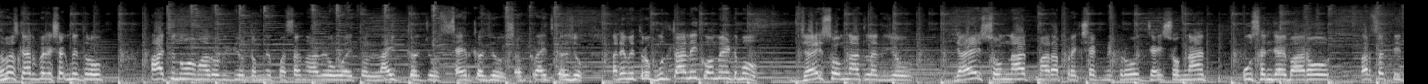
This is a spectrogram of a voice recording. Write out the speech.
નમસ્કાર પ્રેક્ષક મિત્રો. આજનો અમારો વીડિયો તમને પસંદ આવ્યો હોય તો લાઈક કરજો, શેર કરજો સબસ્ક્રાઈબ કરજો. અને મિત્રો, ભૂલતા નહીં કોમેન્ટમાં જય સોમનાથ લખજો. જય સોમનાથ મારા પ્રેક્ષક મિત્રો. જય સોમનાથ. હું સંજય બારોટ હર્ષદથી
